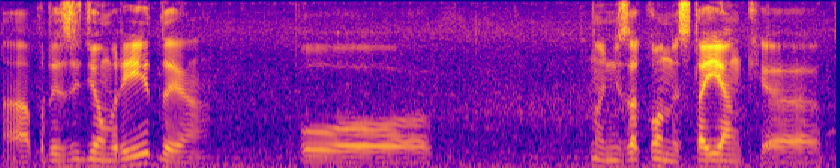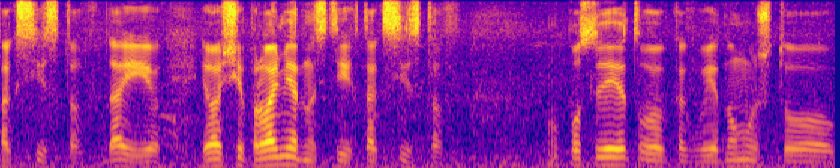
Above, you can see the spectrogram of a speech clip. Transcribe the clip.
а, произведем рейды по ну, незаконной стоянке а, таксистов, да, и, и вообще правомерности их таксистов. Ну, после этого, как бы, я думаю, что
